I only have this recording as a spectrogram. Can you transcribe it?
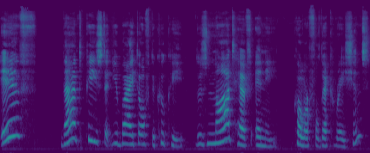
if that piece that you bite off the cookie does not have any colorful decorations,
